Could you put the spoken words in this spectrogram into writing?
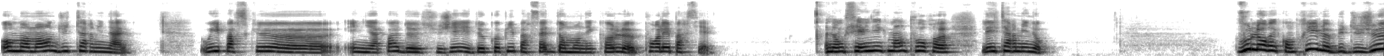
au moment du terminal. Oui, parce que euh, il n'y a pas de sujet et de copie parfaite dans mon école pour les partiels. Donc c'est uniquement pour euh, les terminaux. Vous l'aurez compris, le but du jeu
